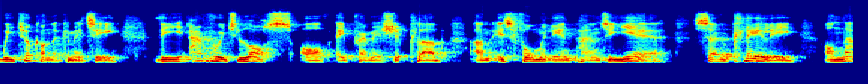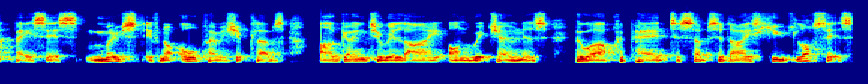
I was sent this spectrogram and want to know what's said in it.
we took on the committee. The average loss of a Premiership club um, is four million pounds a year. So clearly, on that basis, most, if not all, Premiership clubs are going to rely on rich owners who are prepared to subsidise huge losses,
